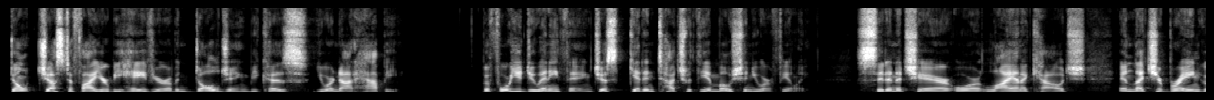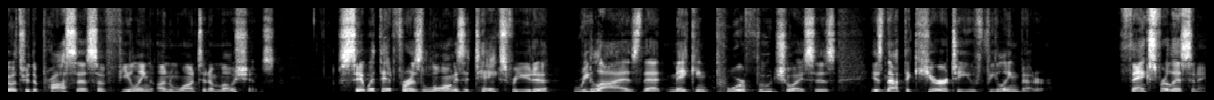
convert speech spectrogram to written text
Don't justify your behavior of indulging because you are not happy. Before you do anything, just get in touch with the emotion you are feeling sit in a chair or lie on a couch and let your brain go through the process of feeling unwanted emotions. Sit with it for as long as it takes for you to realize that making poor food choices is not the cure to you feeling better. Thanks for listening.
